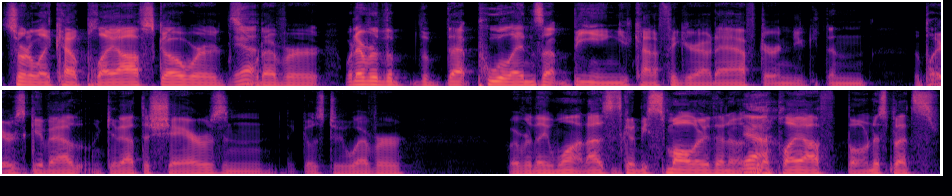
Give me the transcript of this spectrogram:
sort of like how playoffs go, where it's Yeah. whatever whatever the, the that pool ends up being, you kind of figure out after, and you and the players give out give out the shares, and it goes to whoever whoever they want. Obviously, it's going to be smaller than a, than a playoff bonus, but that's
